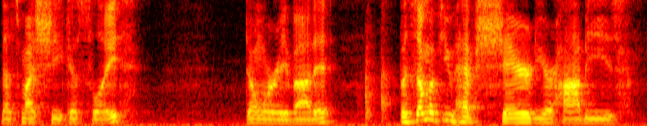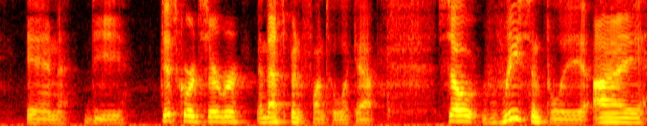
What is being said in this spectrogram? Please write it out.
That's my Sheikah slate. Don't worry about it. But some of you have shared your hobbies in the Discord server, and that's been fun to look at. So recently, I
